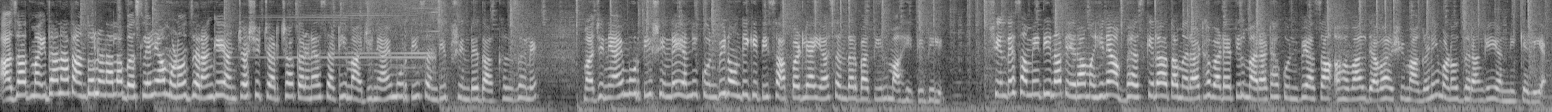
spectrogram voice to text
आझाद मैदानात आंदोलनाला बसलेल्या मनोज जरांगे यांच्याशी चर्चा करण्यासाठी माजी न्यायमूर्ती संदीप शिंदे दाखल झाले. माजी न्यायमूर्ती शिंदे यांनी कुणबी नोंदी किती सापडल्या या संदर्भातील माहिती दिली. शिंदे समितीनं तेरा महिने अभ्यास केला आता मराठवाड्यातील मराठा कुणबीचा अहवाल द्यावा अशी मागणी मनोज जरांगे यांनी केली आहे.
